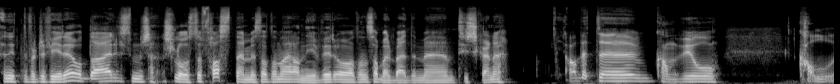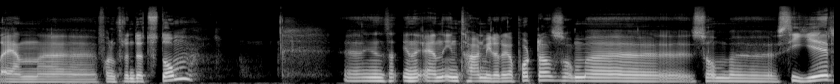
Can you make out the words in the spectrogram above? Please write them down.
1944, og der liksom slås det fast nærmest at han er angiver, og at han samarbeider med tyskerne. Ja, dette kan vi jo kalle en eh, form for en dødsdom. Eh, En, intern Miller-rapport som, eh, som eh, sier,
